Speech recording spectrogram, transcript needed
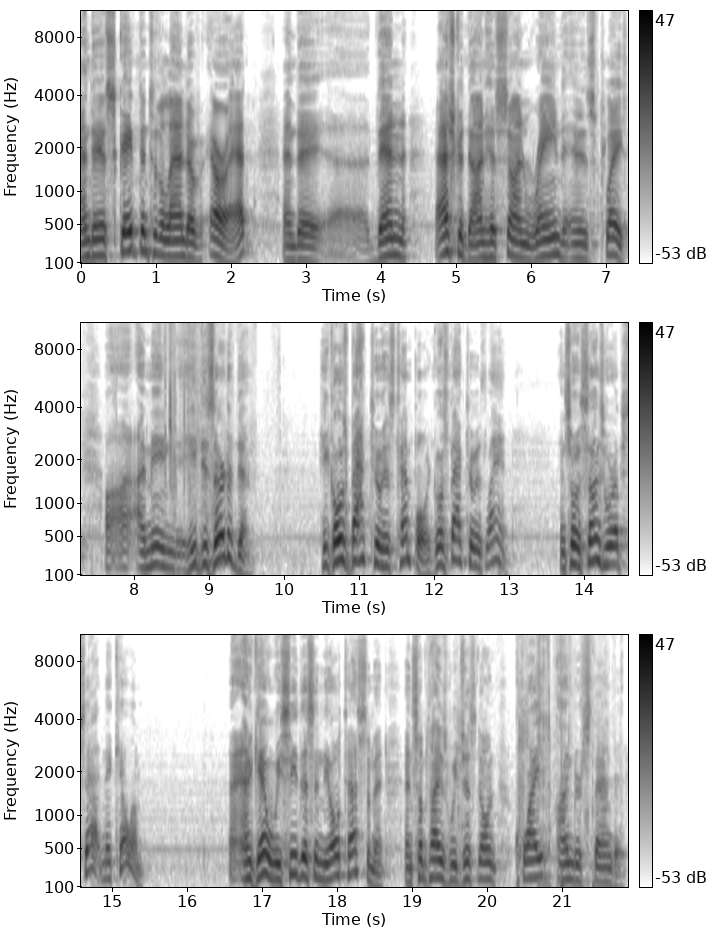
and they escaped into the land of Ararat and they, uh, then Esarhaddon, his son, reigned in his place. Uh, I mean, he deserted them. He goes back to his temple, he goes back to his land. And so his sons were upset and they kill him. And again, we see this in the Old Testament, and sometimes we just don't quite understand it.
